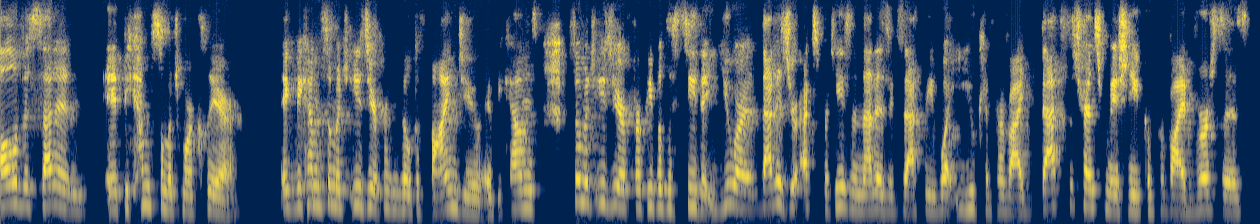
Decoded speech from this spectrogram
all of a sudden it becomes so much more clear. It becomes so much easier for people to find you. It becomes so much easier for people to see that you are that is your expertise and that is exactly what you can provide. That's the transformation you can provide versus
